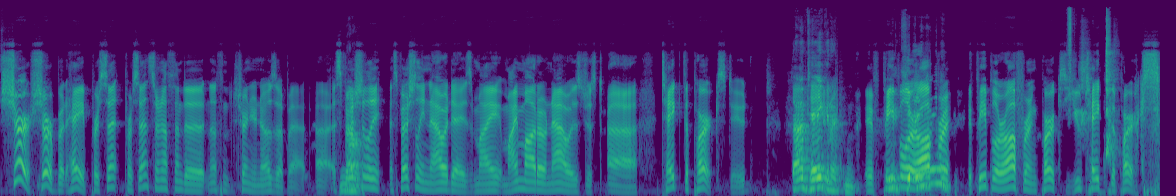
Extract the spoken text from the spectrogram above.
Sure, sure, but hey, percent percents are nothing to nothing to turn your nose up at. Uh, especially especially nowadays. My my motto now is just uh, take the perks, dude. I'm taking it. If people are kidding me? offering if people are offering perks, you take the perks.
